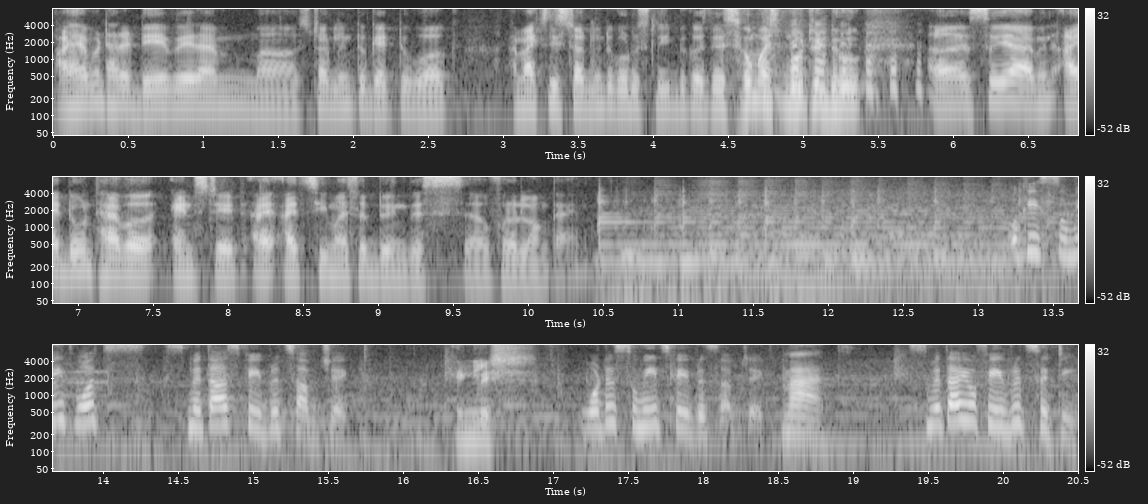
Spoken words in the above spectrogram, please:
I haven't had a day where I'm uh, struggling to get to work. I'm actually struggling to go to sleep because there's so much more to do. so yeah, I mean, I don't have a end state. I, I see myself doing this for a long time. Okay, Sumeet, what's Smita's favorite subject? English. What is Sumeet's favorite subject? Math. Smita, your favorite city?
